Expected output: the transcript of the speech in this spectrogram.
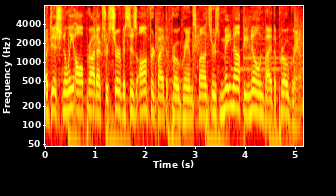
Additionally, all products or services offered by the program sponsors may not be known by the program.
